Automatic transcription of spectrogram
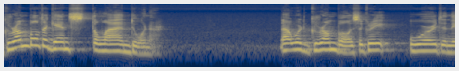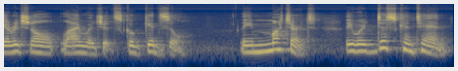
grumbled against the landowner. That word grumble is a great word in the original language. It's gogidzo. They muttered. They were discontent.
